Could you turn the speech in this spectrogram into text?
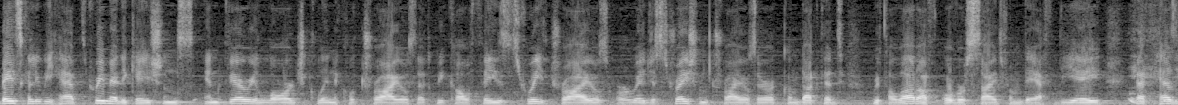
basically we have three medications and very large clinical trials that we call phase three trials or registration trials that are conducted with a lot of oversight from the FDA that has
